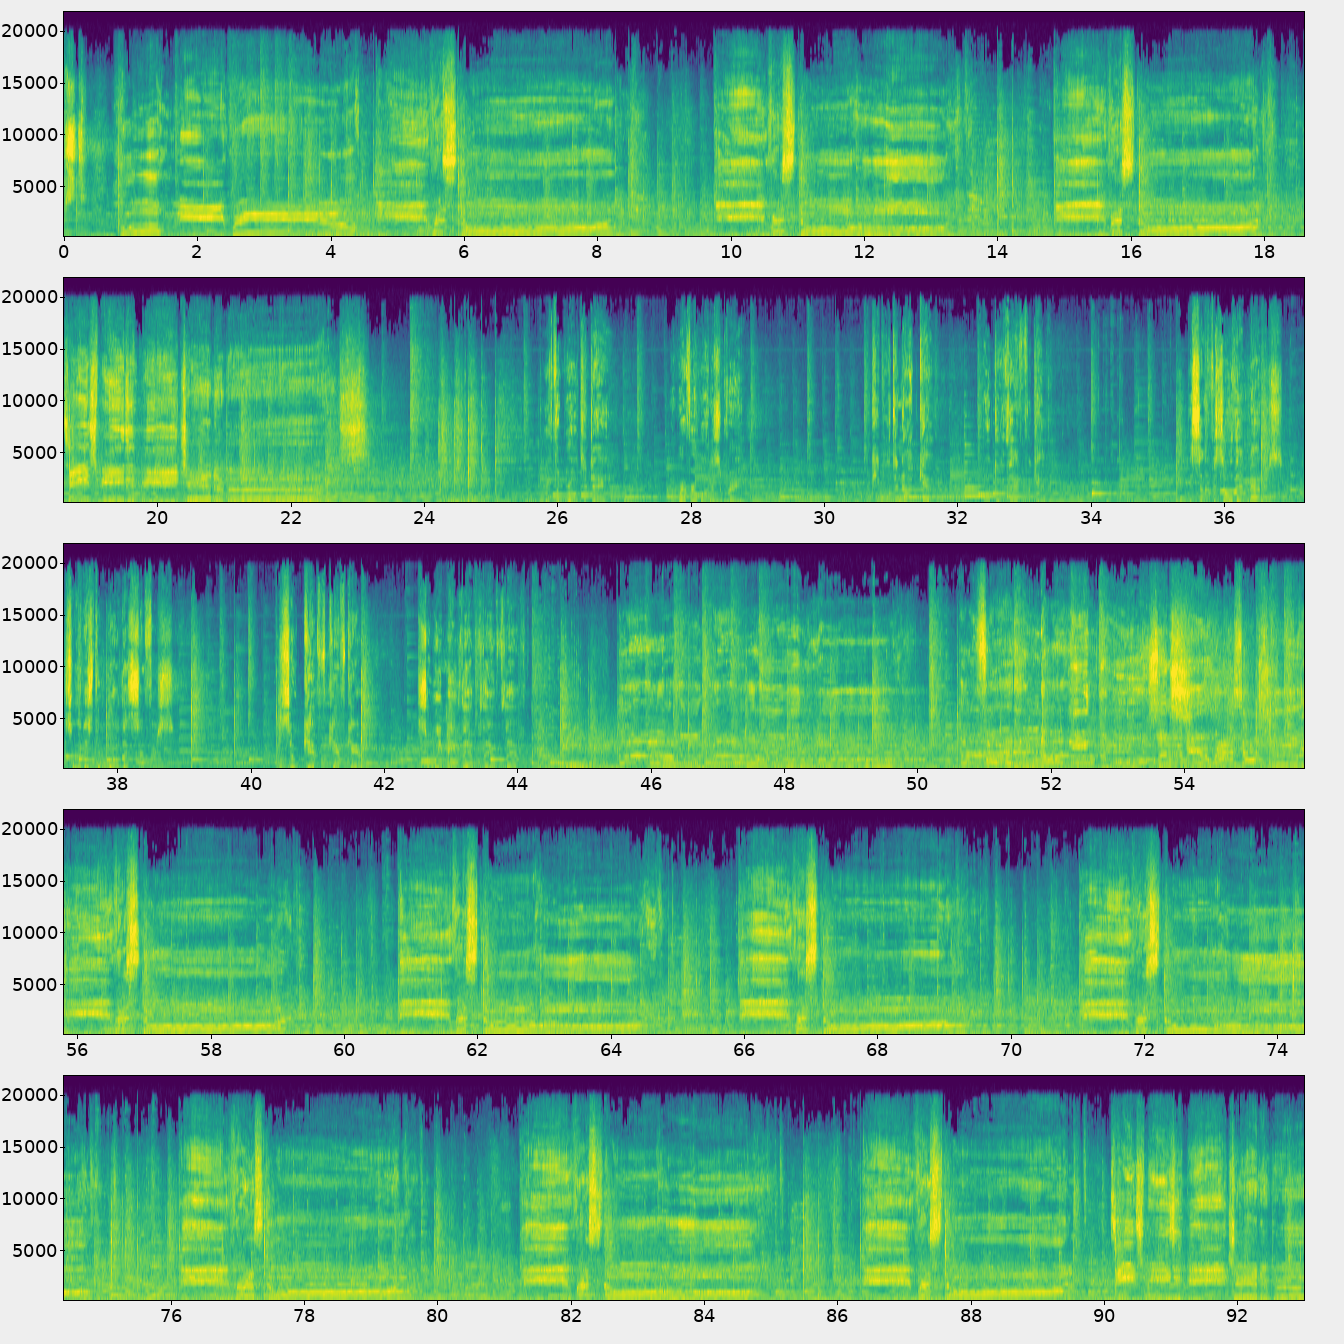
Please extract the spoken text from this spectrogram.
the world today, where everyone is great, people do not give, nor do they forgive. The self is all that matters, so it is the world that suffers. So give, give, give, so we may live, live, live. To be generous.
